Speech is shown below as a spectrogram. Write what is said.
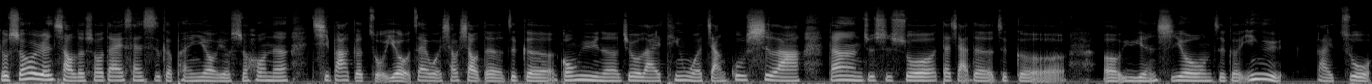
有时候人少的时候大概三四个朋友，有时候呢七八个左右，在我小小的这个公寓呢，就来听我讲故事啦。当然就是说，大家的这个呃语言是用这个英语来做。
